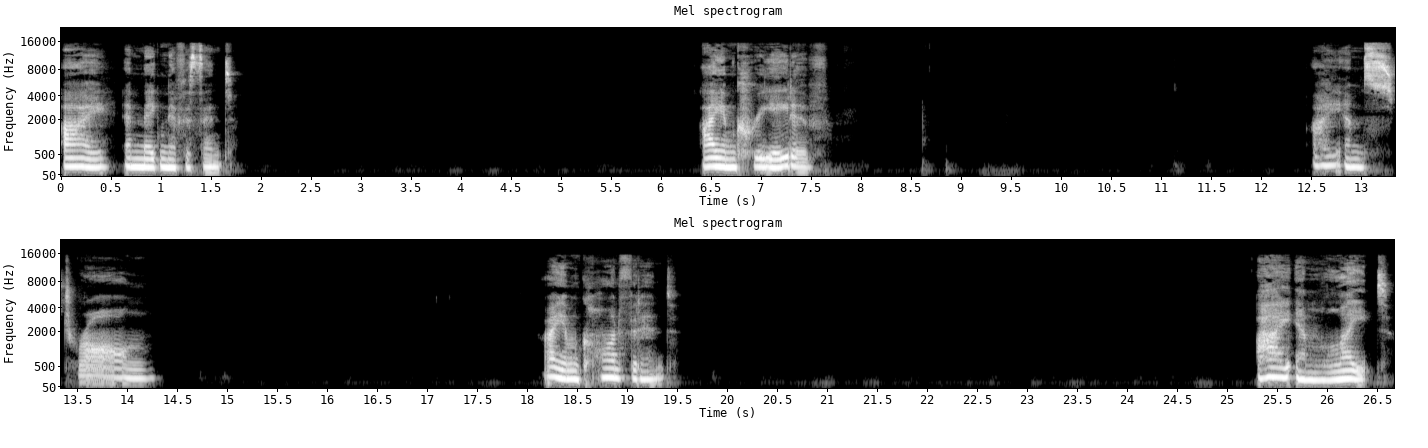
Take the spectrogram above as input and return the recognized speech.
I am magnificent. I am creative. I am strong. I am confident. I am light.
